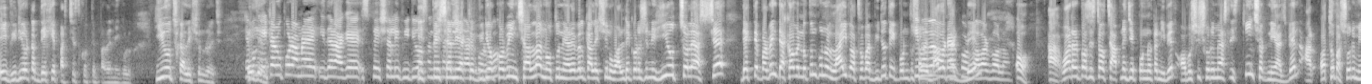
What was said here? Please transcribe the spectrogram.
এই ভিডিওটা দেখে পারচেস করতে পারেন এগুলো। হিউজ কালেকশন রয়েছে। এবং এটার উপর আমরা ঈদের আগে স্পেশালি ভিডিও স্পেশালি একটা ভিডিও করবে ইনশাআল্লাহ। নতুন কালেকশন ডেকোরেশনের হিউজ চলে আসছে। দেখতে পারবেন দেখা হবে নতুন কোনো লাইভ অথবা ভিডিওতে এই পর্যন্ত। সবাই ভালো থাকবেন। ও অর্ডার প্রসেসটা হচ্ছে আপনি যে পণ্যটা নেবেন অবশ্যই শোরুমে আসলে স্ক্রিনশট নিয়ে আসবেন। আর অথবা শোরুমে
